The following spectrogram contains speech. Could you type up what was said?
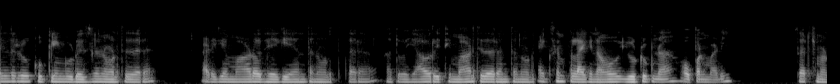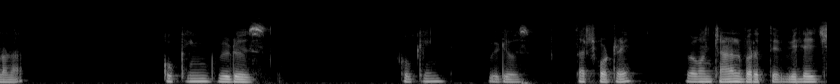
ಎಲ್ಲರೂ ಕುಕಿಂಗ್ ವೀಡಿಯೋಸ್ನ ನೋಡ್ತಿದ್ದಾರೆ ಅಡುಗೆ ಮಾಡೋದು ಹೇಗೆ ಅಂತ ನೋಡ್ತಿದ್ದಾರೆ ಅಥವಾ ಯಾವ ರೀತಿ ಮಾಡ್ತಿದ್ದಾರೆ ಅಂತ ನೋಡಿ ಎಕ್ಸಾಂಪಲ್ ಆಗಿ ನಾವು ಯೂಟ್ಯೂಬ್ನ ಓಪನ್ ಮಾಡಿ ಸರ್ಚ್ ಮಾಡೋಣ. Cooking videos cooking videos search ಕೊಟ್ಟರೆ ಇವಾಗ ಒಂದು ಚಾನಲ್ ಬರುತ್ತೆ ವಿಲೇಜ್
